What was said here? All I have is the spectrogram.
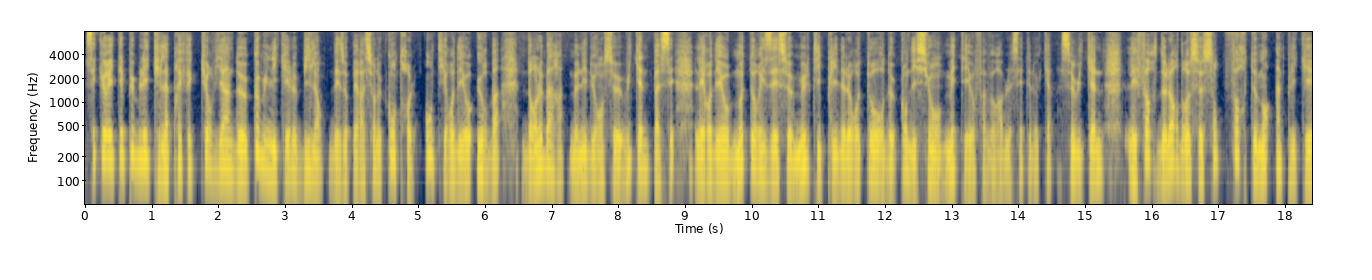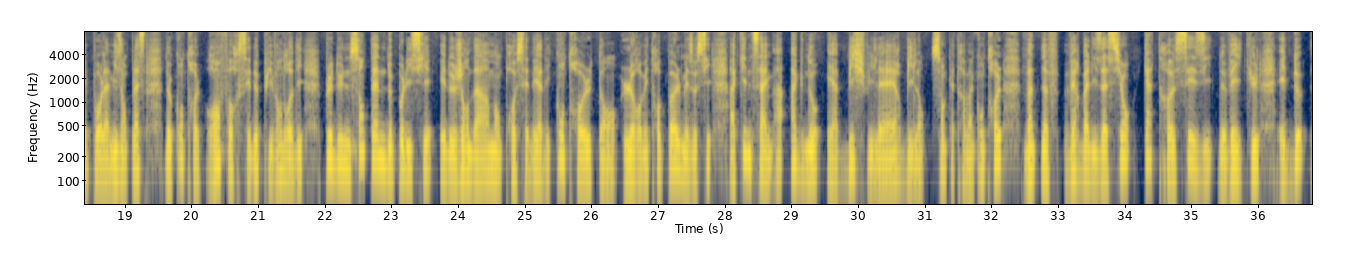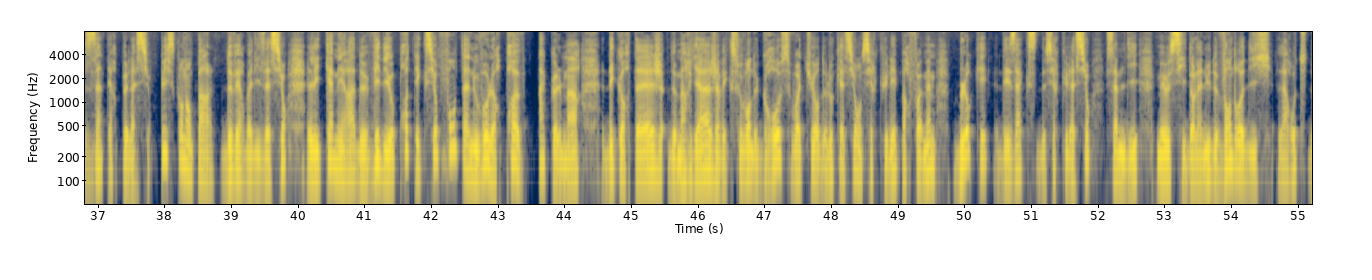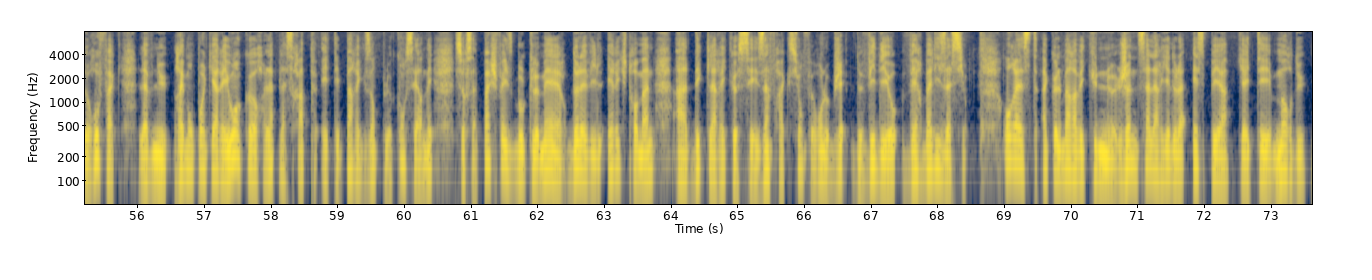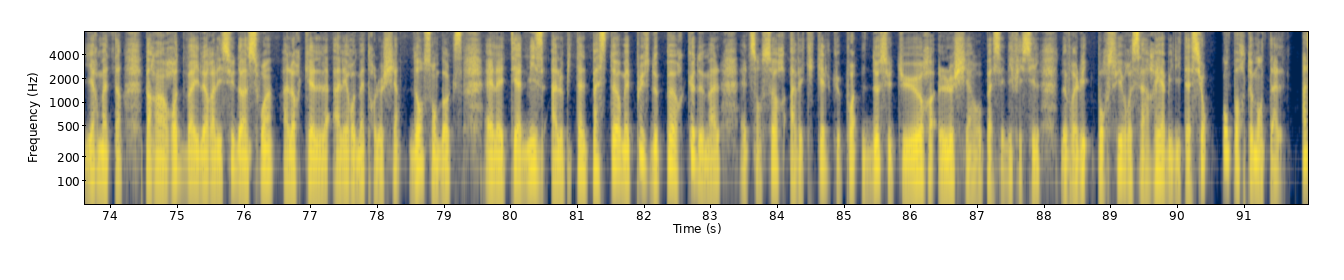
Sécurité publique, la préfecture vient de communiquer le bilan des opérations de contrôle anti-rodéo urbain dans le Bas-Rhin menées durant ce week-end passé. Les rodéos motorisés se multiplient dès le retour de conditions météo favorables. C'était le cas ce week-end. Les forces de l'ordre se sont fortement impliquées pour la mise en place de contrôles renforcés depuis vendredi. Plus d'une centaine de policiers et de gendarmes ont procédé à des contrôles dans l'Eurométropole, mais aussi à Kinsheim, à Agno et à Bischwiller. Bilan 180 contrôles, 29 verbalisations, 4 saisies de véhicules et 2 interpellations. Puisqu'on en parle de verbalisation, les caméras de vidéoprotection font à nouveau leur preuve à Colmar. Des cortèges de mariage avec souvent de grosses voitures de location ont circulé, parfois même bloqué des axes de circulation samedi, mais aussi dans la nuit de vendredi. La route de Roufac, l'avenue Raymond Poincaré ou encore la place Rapp étaient par exemple concernés. Sur sa page Facebook, le maire de la ville, Eric Stroman, a déclaré que ces infractions feront l'objet de vidéos verbalisation. On reste à Colmar avec une jeune salariée de la SPA qui a été mordue hier matin par un Rottweiler à l'issue d'un soin alors qu'elle allait remettre le chien dans son box. Elle a été admise à l'hôpital Pasteur mais plus de peur que de mal. Elle s'en sort avec quelques points de suture. Le chien au passé difficile devrait lui poursuivre sa réhabilitation comportementale. À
